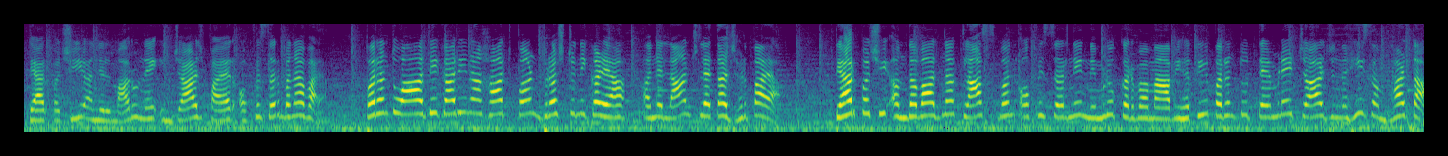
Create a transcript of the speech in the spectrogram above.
ત્યાર પછી અનિલ મારુને ઇન્ચાર્જ ફાયર ઓફિસર બનાવાયા પરંતુ આ અધિકારીના હાથ પણ ભ્રષ્ટ નીકળ્યા અને લાંચ લેતા ઝડપાયા ત્યાર પછી અમદાવાદના ક્લાસ વન ઓફિસરની નિમણૂક કરવામાં આવી હતી, પરંતુ તેમણે ચાર્જ નહીં સંભાળતા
